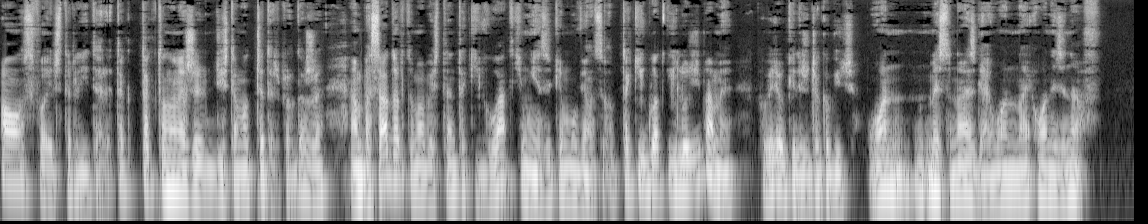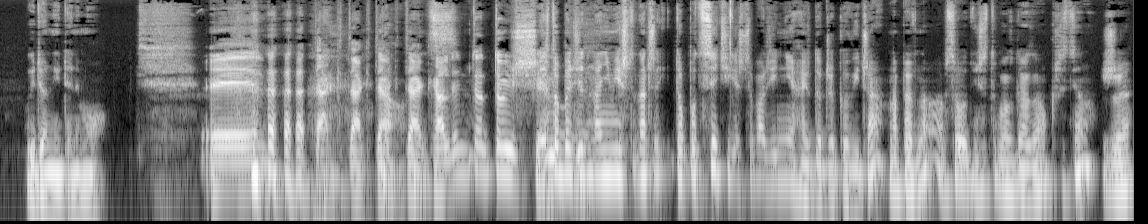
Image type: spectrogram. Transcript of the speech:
o swoje cztery litery. Tak, tak to należy gdzieś tam odczytać, prawda? Że ambasador to ma być ten taki gładkim językiem mówiący. Od takich gładkich ludzi mamy. Powiedział kiedyś Dżokowicz, one, Mr. Nice Guy, one, one is enough. We don't need any more. E, tak, tak, tak, no, tak, ale to, to już... Więc to będzie na nim jeszcze, znaczy, to podsyci jeszcze bardziej niechęć do Dżokowicza, na pewno, absolutnie się z tobą zgadzam, Krystian, że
